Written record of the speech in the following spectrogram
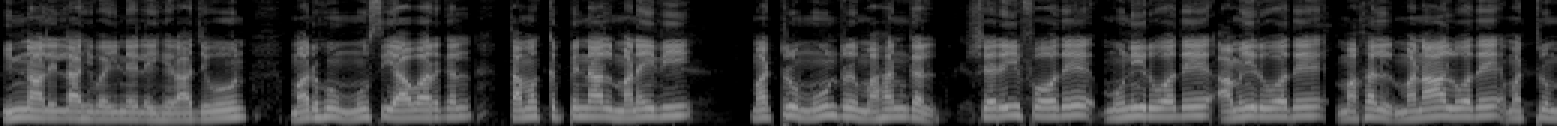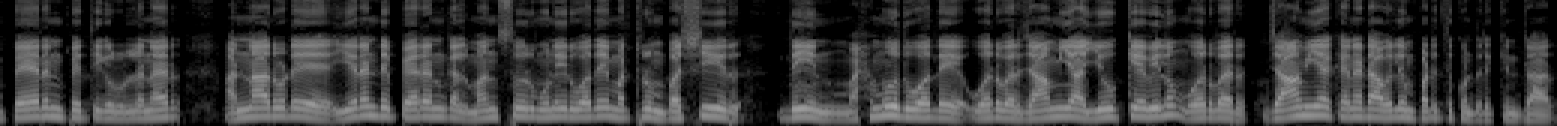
இந்நாளில்லாஹி இல்லாஹி ராஜுவூன். மருகும் மூசி ஆவார்கள். தமக்கு பின்னால் மனைவி மற்றும் மூன்று மகன்கள் ஷெரீஃப் ஓதே முனீர் ஓதே அமீர் ஓதே மகள் மனால் ஓதே மற்றும் பேரன் பேத்திகள் உள்ளனர். அன்னாருடைய இரண்டு பேரன்கள் மன்சூர் முனீர் ஓதே மற்றும் பஷீர் தீன் மஹமூத் ஓதே ஒருவர் ஜாமியா யூகேவிலும் ஒருவர் ஜாமியா கனடாவிலும் படித்துக் கொண்டிருக்கின்றார்.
